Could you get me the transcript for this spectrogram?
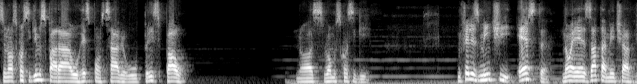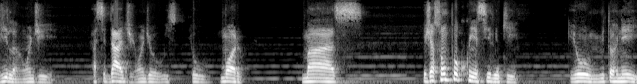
se nós conseguirmos parar o responsável, o principal, nós vamos conseguir. Infelizmente, esta não é exatamente a vila onde a cidade onde eu, eu moro, mas eu já sou um pouco conhecido aqui. Eu me tornei,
